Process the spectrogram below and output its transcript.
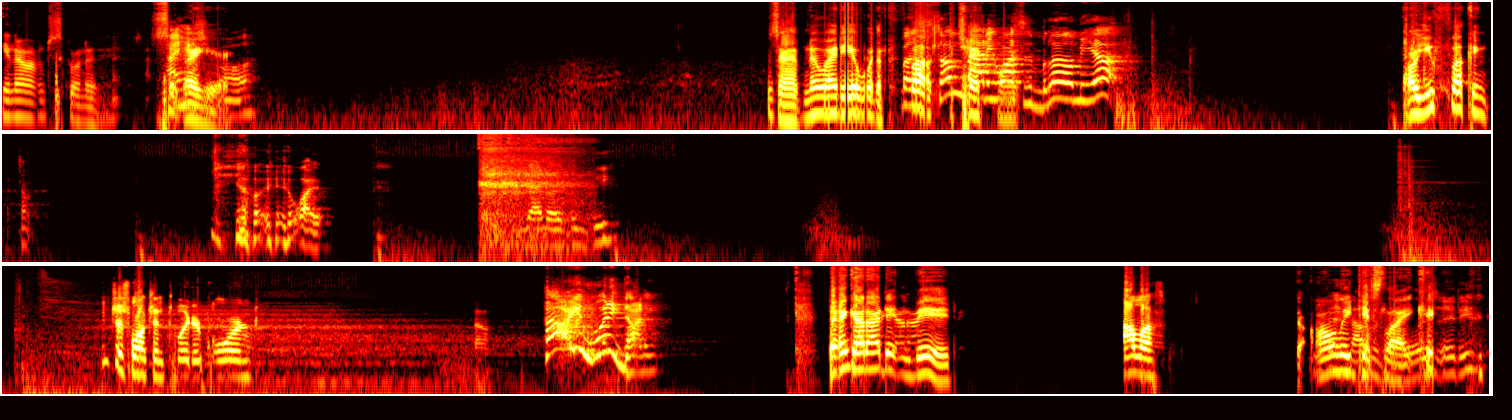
You know, I'm just gonna sit hit right here. Paul. Cause I have no idea where the But fuck the somebody wants to blow me up. Are you fucking? what? Is that another thing, D? I'm just watching Twitter porn. How are you winning, Donnie? Thank God I didn't bid. I lost. The You only dislike. $1,000,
